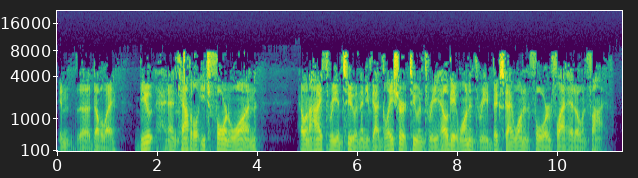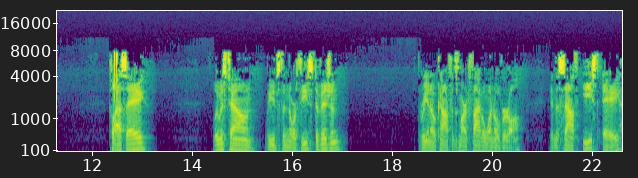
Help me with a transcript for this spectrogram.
in the Double A. Butte and Capital each 4 and 1. Helena High 3 and 2. And then you've got Glacier at 2 and 3, Hellgate 1 and 3, Big Sky 1 and 4, and Flathead 0 and 5. Class A, Lewistown leads the Northeast Division 3 and 0 conference mark, 5 and 1 overall. In the Southeast A,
